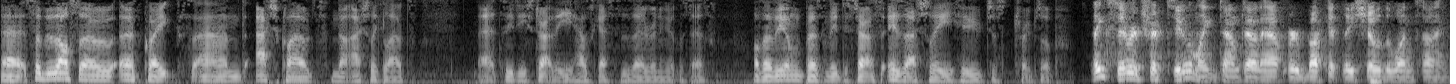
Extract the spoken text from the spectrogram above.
Uh, so there's also earthquakes and ash clouds, not Ashley clouds, uh, to distract the house guests as they're running up the stairs. Although the only person it distracts is Ashley, who just trips up. I think Sarah tripped too and like dumped out half her bucket they showed the one time.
